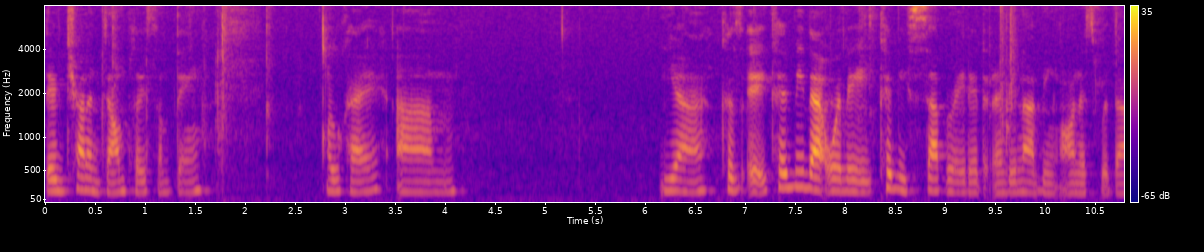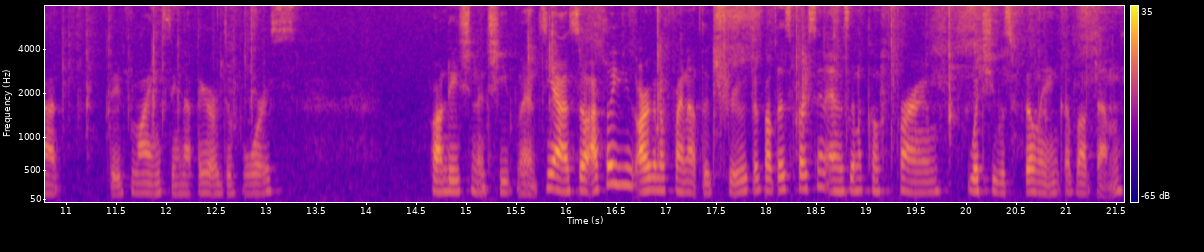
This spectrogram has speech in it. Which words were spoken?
They're trying to downplay something. Okay. Um, yeah, because it could be that, or they could be separated and they're not being honest with that. They're lying, saying that they are divorced. Foundation achievements. Yeah, so I feel like you are going to find out the truth about this person and it's going to confirm what you was feeling about them.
